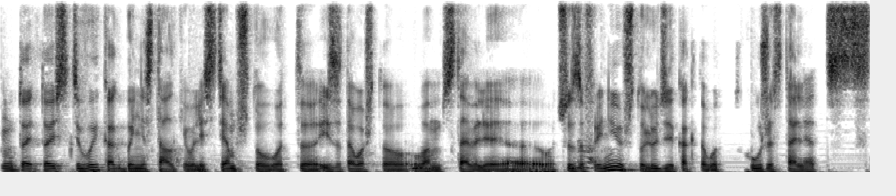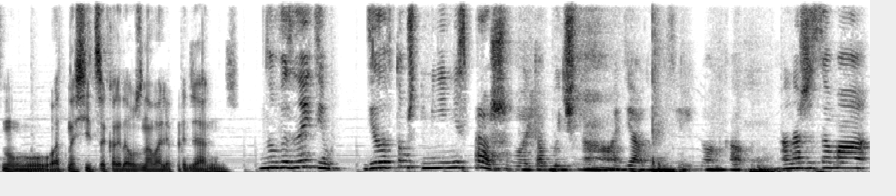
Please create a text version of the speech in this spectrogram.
Ну, то, то есть вы как бы не сталкивались с тем, что вот э, из-за того, что вам ставили э, вот шизофрению, что люди как-то вот хуже стали от- ну, относиться, когда узнавали про диагноз? Ну, вы знаете, дело в том, что меня не спрашивают обычно о диагнозе ребенка. Она же сама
